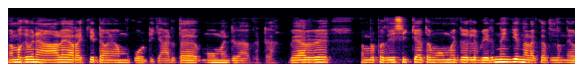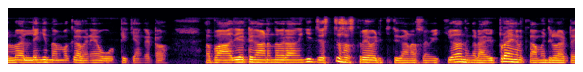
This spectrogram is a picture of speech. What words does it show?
നമുക്ക് ഇവനെ ആളെ ഇറക്കിയിട്ട് അവനെ നമുക്ക് ഓട്ടിക്കാം. അടുത്ത മൂവ്മെന്റ് നടക്കട്ടെ വേറൊരു നമ്മൾ പ്രതീക്ഷിക്കാത്ത മൂവ്മെന്റ് വരുന്നെങ്കിൽ നടക്കത്തില്ലെന്നേ ഉള്ളൂ. അല്ലെങ്കിൽ നമുക്ക് അവനെ ഓട്ടിക്കാം കേട്ടോ. അപ്പോൾ ആദ്യമായിട്ട് കാണുന്നവരാണെങ്കിൽ ജസ്റ്റ് സബ്സ്ക്രൈബ് അടിച്ചിട്ട് കാണാൻ ശ്രമിക്കുക. നിങ്ങളുടെ അഭിപ്രായങ്ങൾ കമന്റുകളായിട്ട്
